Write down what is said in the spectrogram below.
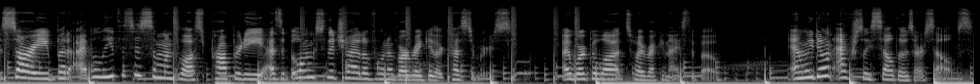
Sorry, but I believe this is someone's lost property as it belongs to the child of one of our regular customers. I work a lot, so I recognize the bow. And we don't actually sell those ourselves.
